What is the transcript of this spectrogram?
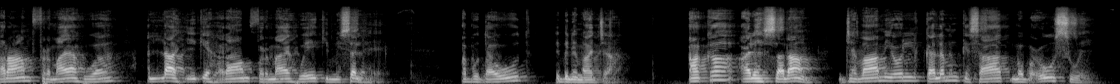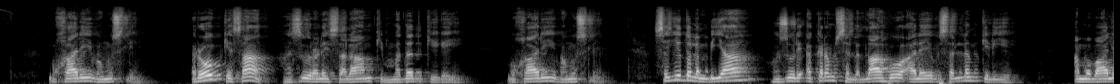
حرام فرمایا ہوا، اللہ ہی کے حرام فرمائے ہوئے کی مثل ہے۔ ابو داود ابن ماجہ۔ آقا علیہ السلام جوام القلم کے ساتھ مبعوث ہوئے۔ بخاری و مسلم۔ روب کے ساتھ حضور علیہ السلام کی مدد کی گئی۔ بخاری و مسلم۔ سید الانبیاء حضور اکرم صلی اللہ علیہ وسلم کے لیے اموال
